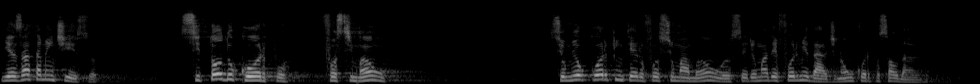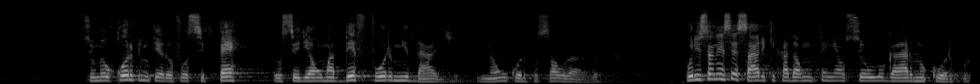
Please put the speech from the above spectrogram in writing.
E exatamente isso. Se todo o corpo fosse mão, se o meu corpo inteiro fosse uma mão, eu seria uma deformidade, não um corpo saudável. Se o meu corpo inteiro fosse pé, eu seria uma deformidade e não um corpo saudável. Por isso é necessário que cada um tenha o seu lugar no corpo.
